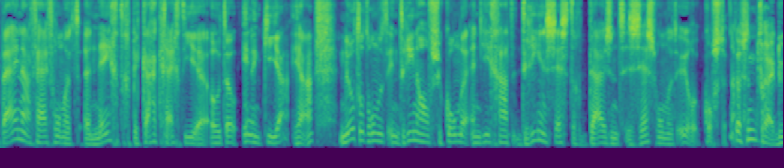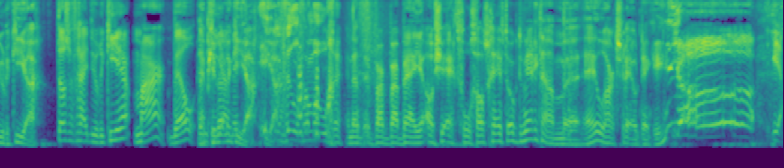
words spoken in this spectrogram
Bijna 590 pk krijgt die auto in een Kia. Ja. 0 tot 100 in 3,5 seconden. En die gaat 63.600 euro kosten. Nou, Dat is een vrij dure Kia. dat is een vrij dure Kia, maar wel Heb je wel een met Kia? heel Ja. veel vermogen. En dat, waar, waarbij je, als je echt vol gas geeft, ook de merknaam eh, heel hard schreeuwt, denk ik. Ja! Ja.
